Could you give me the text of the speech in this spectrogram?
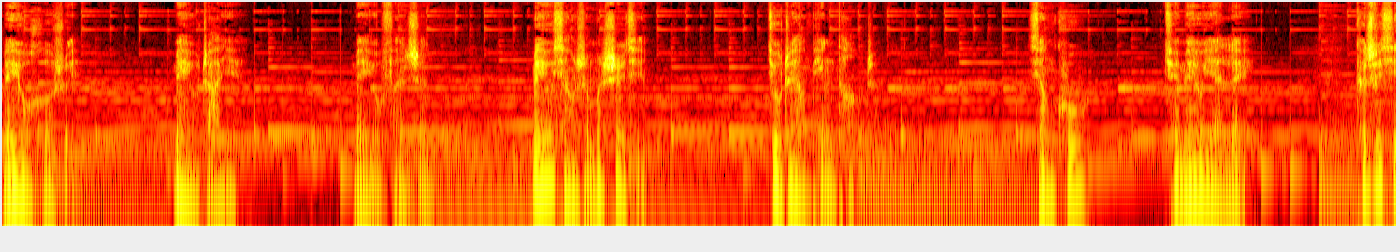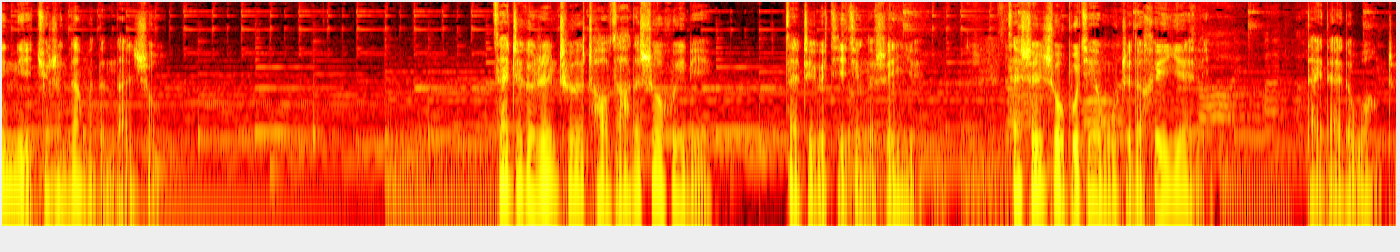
没有喝水，没有眨眼，没有翻身，没有想什么事情，就这样平躺着。想哭，却没有眼泪，可是心里却是那么的难受。在这个人车吵杂的社会里，在这个寂静的深夜，在伸手不见五指的黑夜里，呆呆的望着。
